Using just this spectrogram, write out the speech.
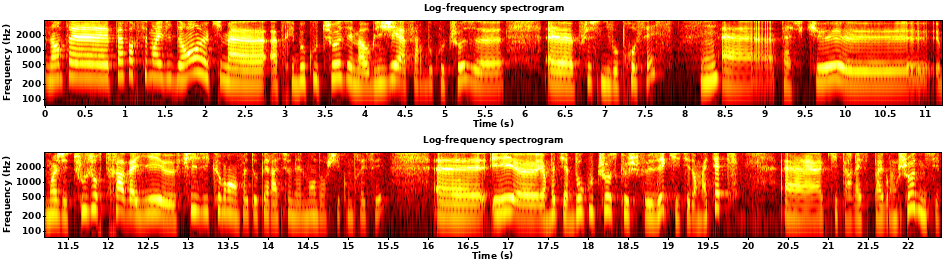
Non, pas, pas forcément évident, euh, qui m'a appris beaucoup de choses et m'a obligé à faire beaucoup de choses, euh, plus niveau process. Mmh. parce que moi j'ai toujours travaillé physiquement en fait opérationnellement dans Chi Compressé et, et, en fait il y a beaucoup de choses que je faisais qui étaient dans ma tête qui paraissent pas grand chose mais c'est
